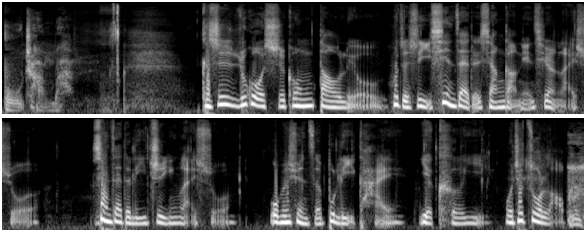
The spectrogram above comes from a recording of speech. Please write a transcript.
补偿吧。可是，如果时空倒流，或者是以现在的香港年轻人来说，现在的黎智英来说，我们选择不离开也可以，我就坐牢吧。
